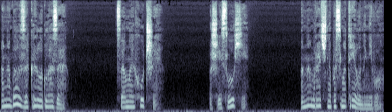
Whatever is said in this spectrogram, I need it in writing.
Аннабелл закрыла глаза. «Самое худшее. Пошли слухи». Она мрачно посмотрела на него.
